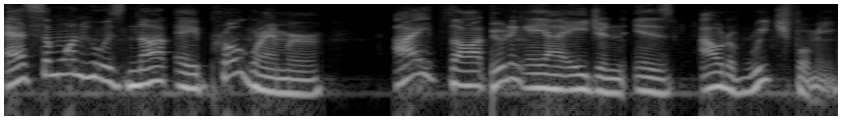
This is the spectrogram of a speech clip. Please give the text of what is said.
As someone who is not a programmer, I thought building AI agent is out of reach for me.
